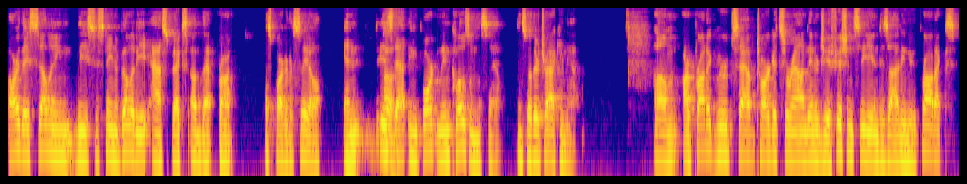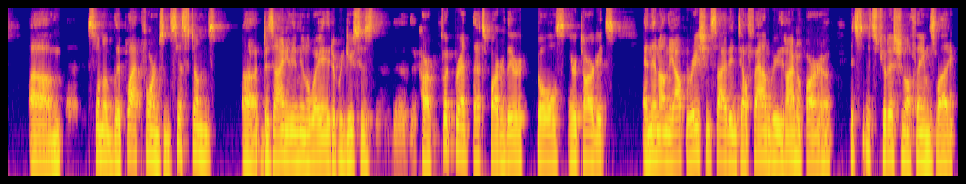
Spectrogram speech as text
are they selling the sustainability aspects of that product as part of the sale? And is that important in closing the sale? And so they're tracking that. Um, our product groups have targets around energy efficiency and designing new products. Um, some of the platforms and systems, uh, designing them in a way that it reduces the, the, carbon footprint. That's part of their goals, their targets. And then on the operation side, Intel Foundry that I'm a part of, it's, it's traditional things like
